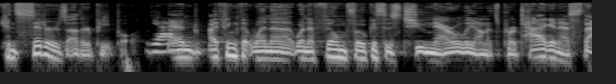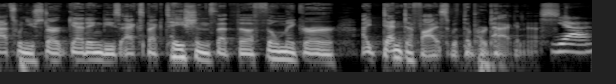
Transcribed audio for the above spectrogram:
considers other people. Yeah. And I think that when a when a film focuses too narrowly on its protagonist, that's when you start getting these expectations that the filmmaker identifies with the protagonist. Yeah.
